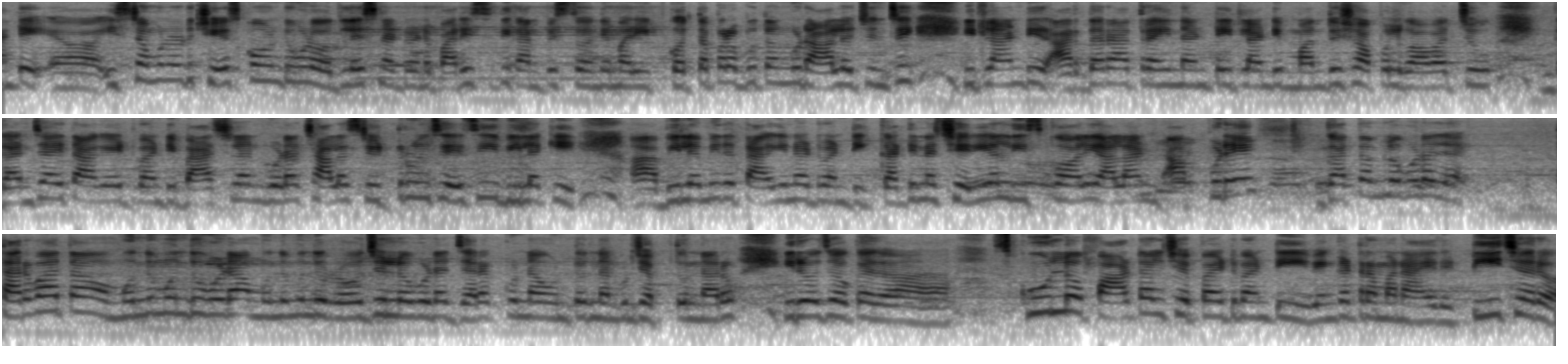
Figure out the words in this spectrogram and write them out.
అంటే ఇష్టం ఉన్నట్టు చేసుకుంటూ కూడా వదిలేసినటువంటి పరిస్థితి కనిపిస్తుంది. మరి కొత్త ప్రభుత్వం కూడా ఆలోచించి ఇట్లాంటి అర్ధరాత్రి అయిందంటే ఇట్లాంటి మందు షాపులు కావచ్చు గంజాయి తాగేటువంటి బ్యాచ్లను కూడా చాలా స్ట్రిక్ట్ రూల్స్ వేసి వీళ్ళకి వీళ్ళ మీద తాగినటువంటి కఠిన చర్యలు తీసుకోవాలి. అలా అప్పుడే గతంలో కూడా తర్వాత ముందు ముందు కూడా ముందు ముందు రోజుల్లో కూడా జరగకుండా ఉంటుందని కూడా చెప్తున్నారు. ఈరోజు ఒక స్కూల్లో పాఠాలు చెప్పేటువంటి వెంకటరమణ ఇది టీచర్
